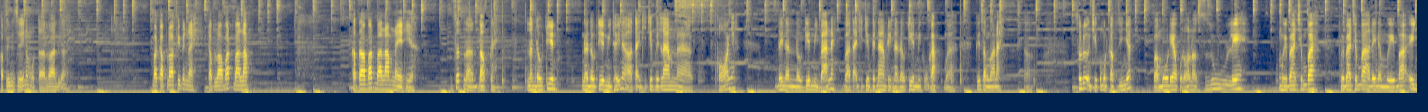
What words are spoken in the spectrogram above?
Ở phía bên dưới là một uh, loa nữa. Và cặp loa phía bên này cặp loa bass 35 cặp loa bass 35 này thì rất là độc này. Lần đầu tiên lần đầu tiên mình thấy là ở tại thị trường Việt Nam là có nhé. Đây là lần đầu tiên mình bán này. Và tại thị trường Việt Nam thì là đầu tiên mình cũng gặp uh, cái dòng loa này. Đó. số lượng chỉ có một cặp duy nhất và model của nó là Zule 13.3 13.3 ở đây là 13 inch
